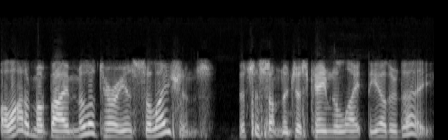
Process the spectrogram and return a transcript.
a lot of them are by military installations. This is something that just came to light the other day.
